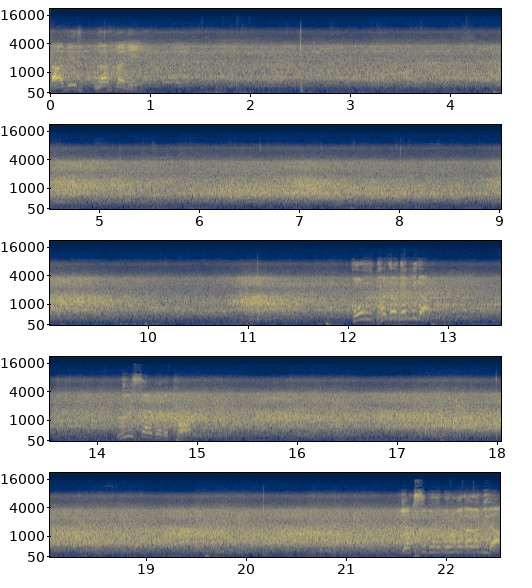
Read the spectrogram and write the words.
아밀 라흐마니 공 받아냅니다 루이스 알베르토 역습으로 몰고 나갑니다.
